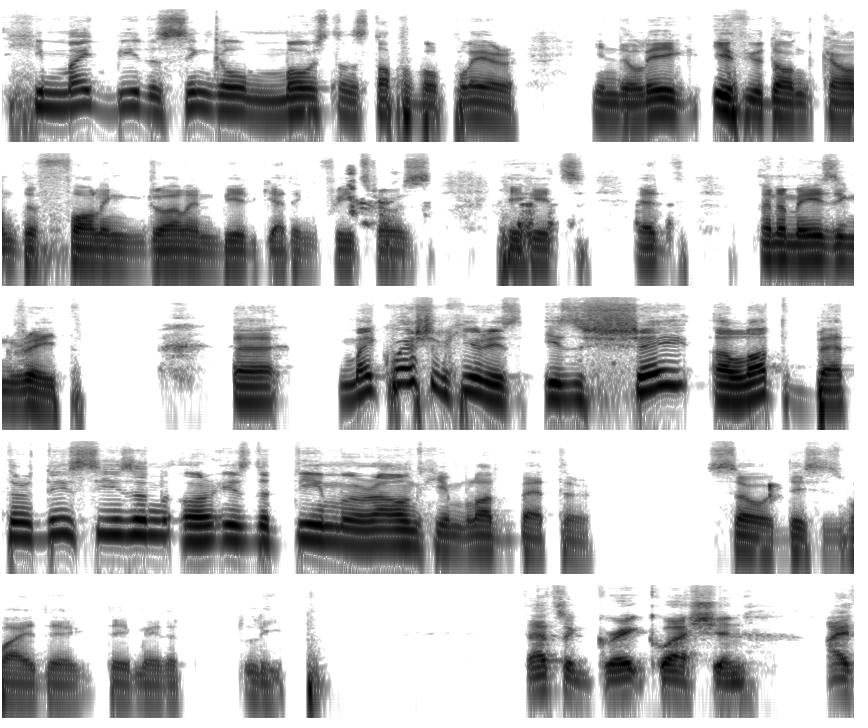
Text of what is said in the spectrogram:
he might be the single most unstoppable player in the league if you don't count the falling Joel Embiid getting free throws he hits at an amazing rate. Uh, my question here is: Is Shai a lot better this season, or is the team around him a lot better? So this is why they they made a leap. That's a great question. I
